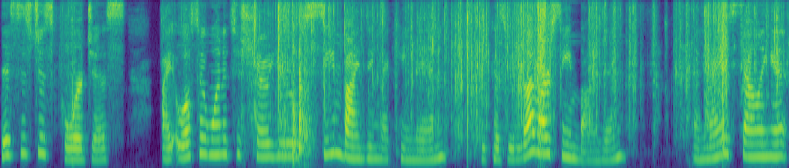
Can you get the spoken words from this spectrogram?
this is just gorgeous. I also wanted to show you seam binding that came in because we love our seam binding. And Mai is selling it.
